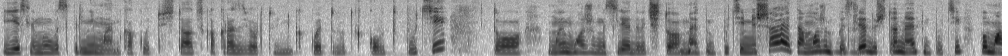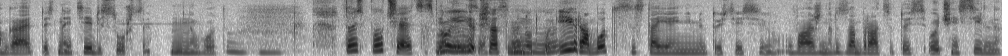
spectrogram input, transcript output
если мы воспринимаем какую-то ситуацию как развертывание какой-то вот какого-то пути, то мы можем исследовать, что на этом пути мешает, а можем поисследовать, что на этом пути помогает, то есть найти ресурсы. Вот. Угу. То есть получается, смотрите. Ну и сейчас минутку. Угу. И работа с состояниями, то есть если важно разобраться, то есть очень сильно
